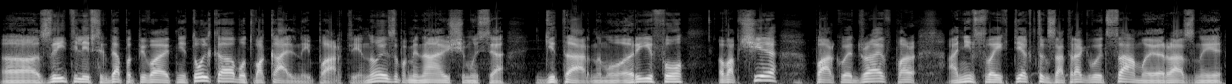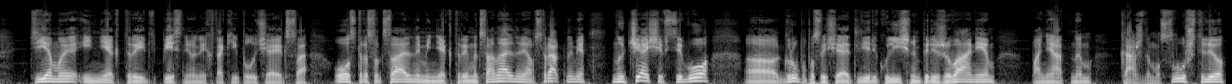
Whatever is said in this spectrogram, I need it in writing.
э, зрители всегда подпевают не только вот вокальные партии, но и запоминающемуся гитарному рифу. А Вообще, Parkway Drive, они в своих текстах затрагивают самые разные темы, и некоторые песни у них такие получаются остро-социальными, некоторые эмоциональными, абстрактными, но чаще всего э, группа посвящает лирику личным переживаниям, понятным каждому слушателю.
